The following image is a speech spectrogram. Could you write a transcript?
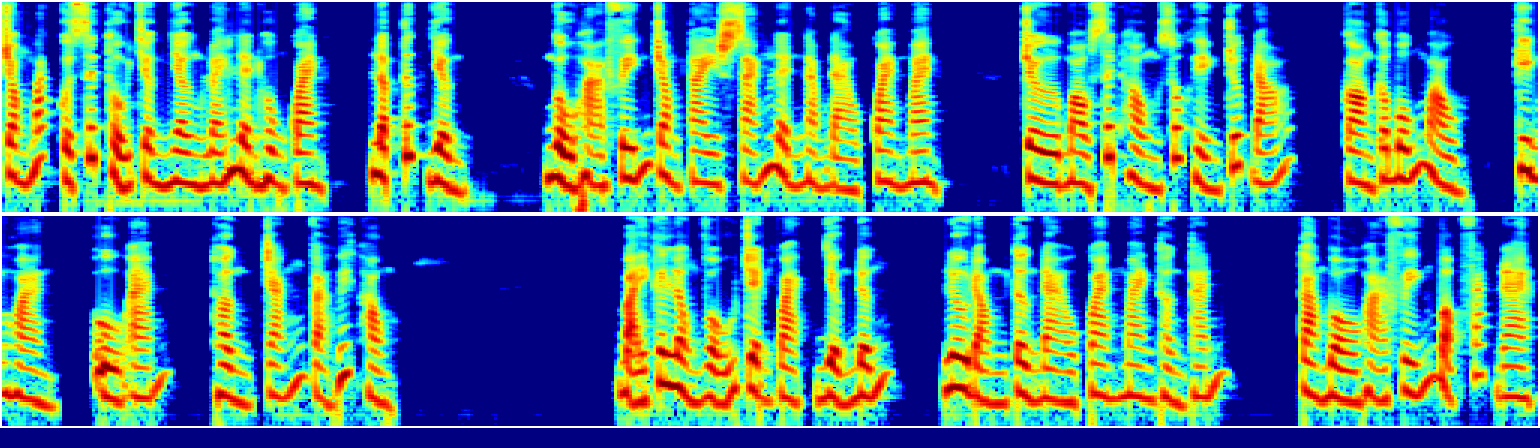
trong mắt của xích thủ chân nhân lóe lên hung quang, lập tức dừng. Ngụ hỏa phiến trong tay sáng lên nằm đạo quang mang. Trừ màu xích hồng xuất hiện trước đó, còn có bốn màu, kim hoàng, u ám, thuần trắng và huyết hồng. Bảy cái lồng vũ trên quạt dựng đứng, lưu động từng đạo quang mang thần thánh. Toàn bộ hỏa phiến bộc phát ra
